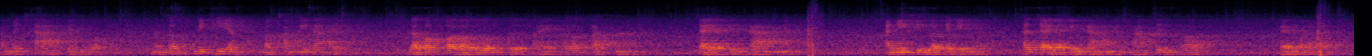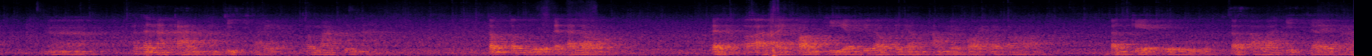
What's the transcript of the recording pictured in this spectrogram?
ธรรมชาติเป็นห่วงมันก็ไม่เที่ยงบางครั้งไม่ได้แล้วก็พอเราร่วมเผลอไปแล้วก็กลับมา ใจเราเป็นกลางนะอันนี้คือเราจะเห็นนะถ้าใจเราเป็นกลางมากขึ้นก็แปลว่า พัฒนาการทางจิตใจก็มากขึ้นนะ ต้องต้องดูแต่ถ้าเรา แต่ก็อาศัยความเพียรที่เราพยายามทำบ่อยๆแล้วก็สังเกตดูสภาวะจิตใจว่า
